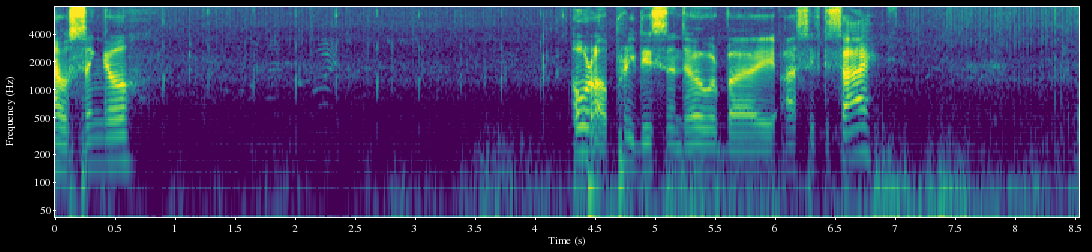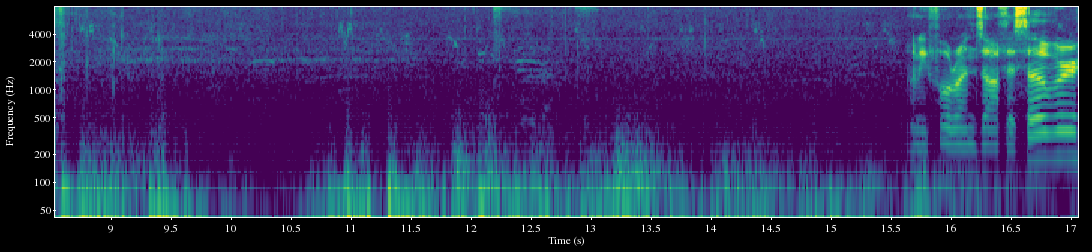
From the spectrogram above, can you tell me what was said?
No single. Overall, pretty decent over by Asif Desai. Only four runs off this over.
